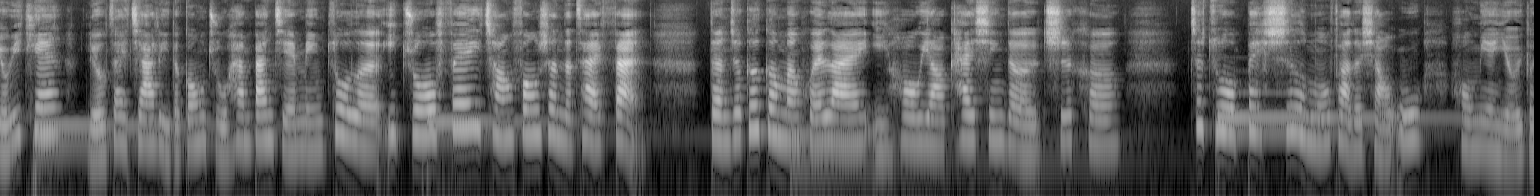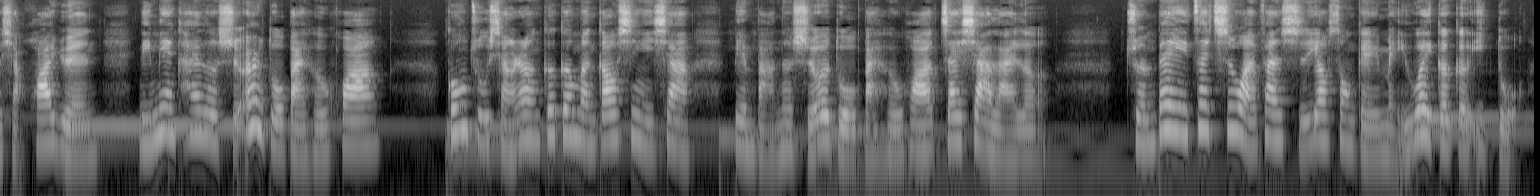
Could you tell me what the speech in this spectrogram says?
有一天，留在家里的公主和班杰明做了一桌非常丰盛的菜饭，等着哥哥们回来以后要开心的吃喝。这座被施了魔法的小屋后面有一个小花园，里面开了十二朵百合花。公主想让哥哥们高兴一下，便把那十二朵百合花摘下来了。准备在吃晚饭时要送给每一位哥哥一朵，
